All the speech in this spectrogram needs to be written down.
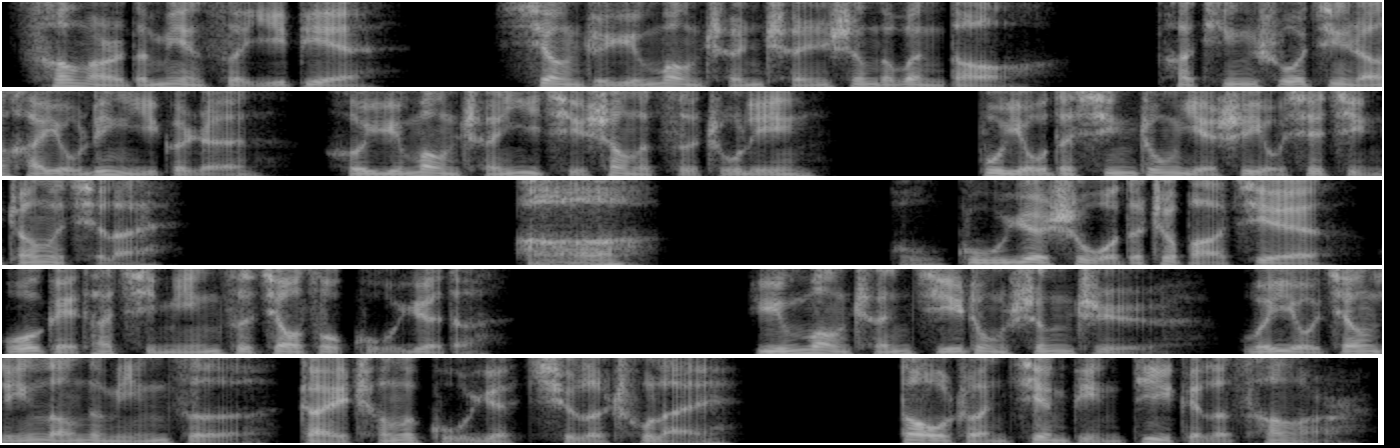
苍耳的面色一变，向着云望尘沉声的问道：“他听说竟然还有另一个人和云望尘一起上了紫竹林。”不由得心中也是有些紧张了起来。啊，哦，古月是我的这把剑，我给他起名字叫做古月的。云望尘急中生智，唯有将琳琅的名字改成了古月，取了出来，倒转剑柄递给了苍耳。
